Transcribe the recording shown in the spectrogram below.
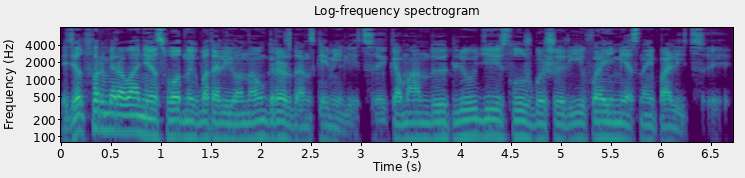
Идет формирование сводных батальонов гражданской милиции. Командуют люди из службы шерифа и местной полиции.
